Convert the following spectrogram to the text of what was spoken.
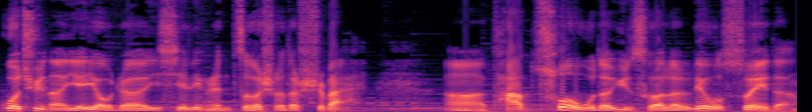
过去呢，也有着一些令人啧舌的失败。啊，他错误的预测了六岁的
